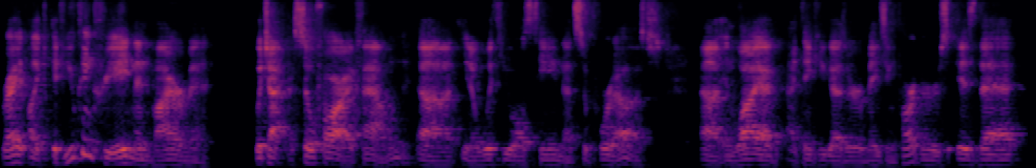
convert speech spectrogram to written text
right? Like if you can create an environment, which I so far I found, uh, you know, with you all's team that support us, uh, and why I, I, think you guys are amazing partners, is that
